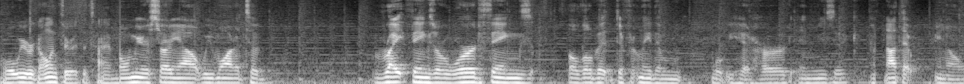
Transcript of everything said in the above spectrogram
what we were going through at the time. when we were starting out, we wanted to write things or word things a little bit differently than what we had heard in music. Not that you know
